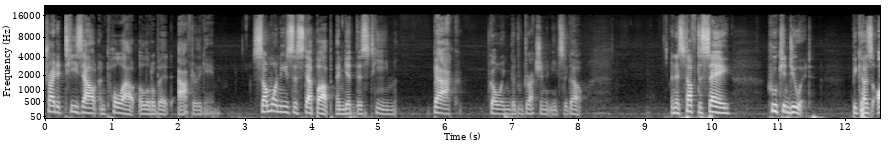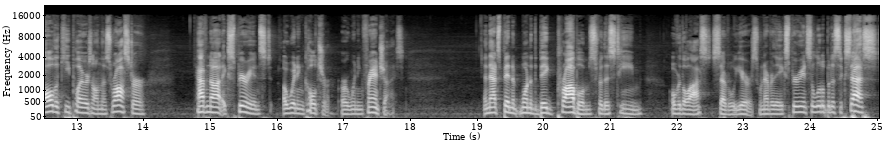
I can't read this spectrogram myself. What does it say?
try to tease out and pull out a little bit after the game. Someone needs to step up and get this team back going the direction it needs to go. And it's tough to say who can do it because all the key players on this roster have not experienced a winning culture or a winning franchise. And that's been one of the big problems for this team over the last several years. Whenever they experience a little bit of success,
